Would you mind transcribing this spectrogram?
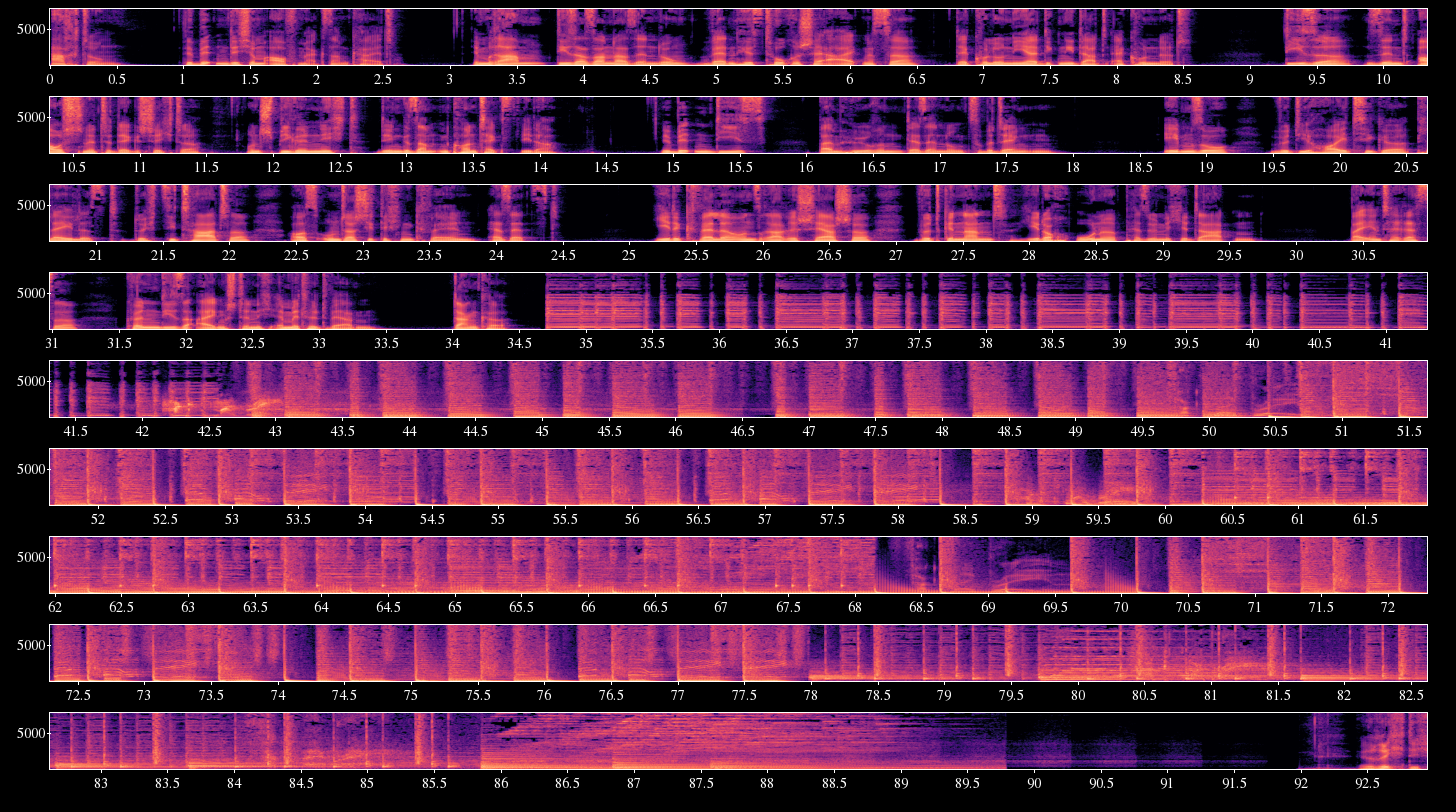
Achtung, wir bitten dich um Aufmerksamkeit. Im Rahmen dieser Sondersendung werden historische Ereignisse der Colonia Dignidad erkundet. Diese sind Ausschnitte der Geschichte und spiegeln nicht den gesamten Kontext wider. Wir bitten dies beim Hören der Sendung zu bedenken. Ebenso wird die heutige Playlist durch Zitate aus unterschiedlichen Quellen ersetzt. Jede Quelle unserer Recherche wird genannt, jedoch ohne persönliche Daten. Bei Interesse können diese eigenständig ermittelt werden. Danke.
